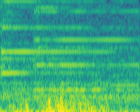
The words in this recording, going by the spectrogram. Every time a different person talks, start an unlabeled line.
うん。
